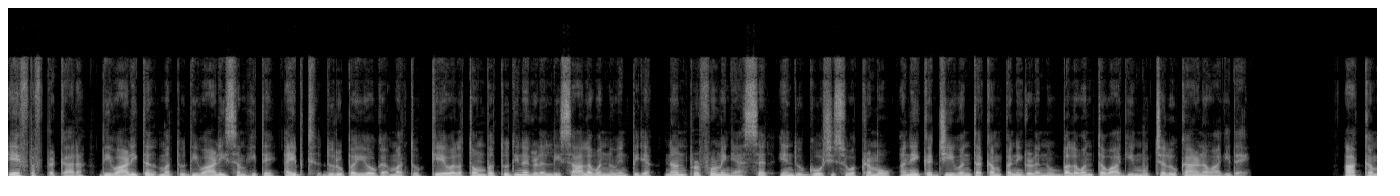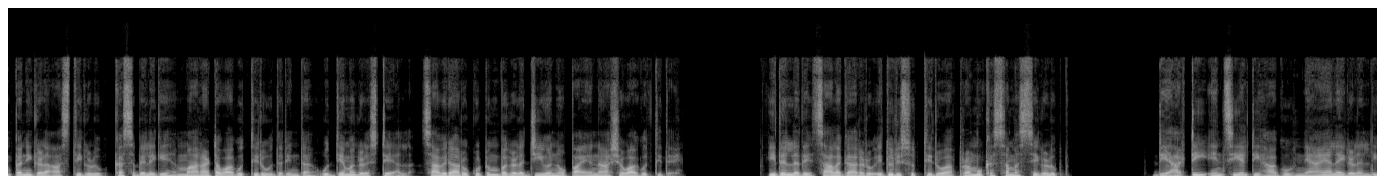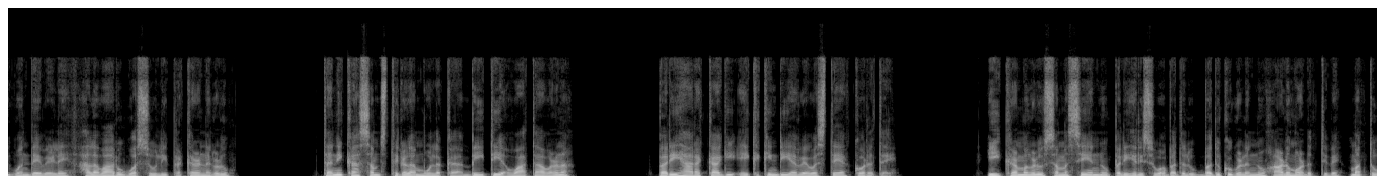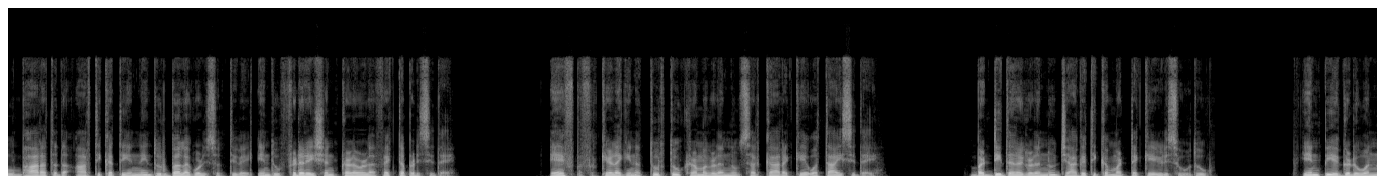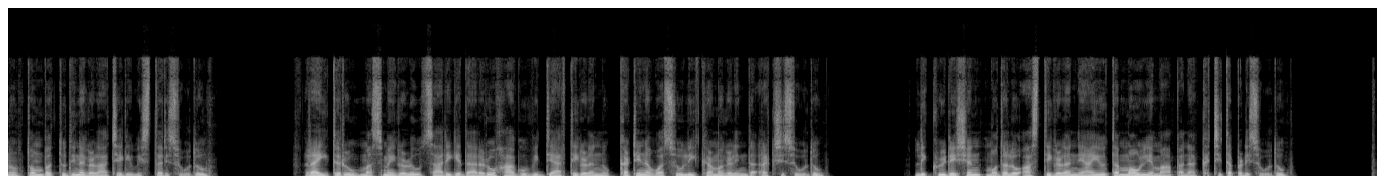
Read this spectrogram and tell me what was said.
ಎಫ್ ಪ್ರಕಾರ ದಿವಾಳಿತ ಮತ್ತು ದಿವಾಳಿ ಸಂಹಿತೆ ಐಬ್ತ್ ದುರುಪಯೋಗ ಮತ್ತು ಕೇವಲ ತೊಂಬತ್ತು ದಿನಗಳಲ್ಲಿ ಸಾಲವನ್ನು ಎಂಪಿಯ ನಾನ್ ಪರ್ಫಾರ್ಮಿಂಗ್ ಆಸೆಟ್ ಎಂದು ಘೋಷಿಸುವ ಕ್ರಮವು ಅನೇಕ ಜೀವಂತ ಕಂಪನಿಗಳನ್ನು ಬಲವಂತವಾಗಿ ಮುಚ್ಚಲು ಕಾರಣವಾಗಿದೆ. ಆ ಕಂಪನಿಗಳ ಆಸ್ತಿಗಳು ಕಸಬೆಲೆಗೆ ಮಾರಾಟವಾಗುತ್ತಿರುವುದರಿಂದ ಉದ್ಯಮಗಳಷ್ಟೇ ಅಲ್ಲ, ಸಾವಿರಾರು ಕುಟುಂಬಗಳ ಜೀವನೋಪಾಯ ನಾಶವಾಗುತ್ತಿದೆ. ಇದಲ್ಲದೆ ಸಾಲಗಾರರು ಎದುರಿಸುತ್ತಿರುವ ಪ್ರಮುಖ ಸಮಸ್ಯೆಗಳು ಡಿಆರ್ಟಿ ಎನ್ಸಿಎಲ್ಟಿ ಹಾಗೂ ನ್ಯಾಯಾಲಯಗಳಲ್ಲಿ ಒಂದೇ ವೇಳೆ ಹಲವಾರು ವಸೂಲಿ ಪ್ರಕರಣಗಳು ತನಿಖಾ ಸಂಸ್ಥೆಗಳ ಮೂಲಕ ಭೀತಿಯ ವಾತಾವರಣ ಪರಿಹಾರಕ್ಕಾಗಿ ಏಕಕಿಂಡಿಯ ವ್ಯವಸ್ಥೆಯ ಕೊರತೆ. ಈ ಕ್ರಮಗಳು ಸಮಸ್ಯೆಯನ್ನು ಪರಿಹರಿಸುವ ಬದಲು ಬದುಕುಗಳನ್ನು ಹಾಳು ಮಾಡುತ್ತಿವೆ ಮತ್ತು ಭಾರತದ ಆರ್ಥಿಕತೆಯನ್ನೇ ದುರ್ಬಲಗೊಳಿಸುತ್ತಿವೆ ಎಂದು ಫೆಡರೇಷನ್ ಕಳವಳ ವ್ಯಕ್ತಪಡಿಸಿದೆ. ಎಫ್ ಕೆಳಗಿನ ತುರ್ತು ಕ್ರಮಗಳನ್ನು ಸರ್ಕಾರಕ್ಕೆ ಒತ್ತಾಯಿಸಿದೆ. ಬಡ್ಡಿದರಗಳನ್ನು ಜಾಗತಿಕ ಮಟ್ಟಕ್ಕೆ ಇಳಿಸುವುದು. ಎನ್ಪಿಎ ಗಡುವನ್ನು ತೊಂಬತ್ತು ದಿನಗಳಾಚೆಗೆ ವಿಸ್ತರಿಸುವುದು. ರೈತರು, ಮಸ್ಮೆಗಳು, ಸಾರಿಗೆದಾರರು ಹಾಗೂ ವಿದ್ಯಾರ್ಥಿಗಳನ್ನು ಕಠಿಣ ವಸೂಲಿ ಕ್ರಮಗಳಿಂದ ರಕ್ಷಿಸುವುದು. ಲಿಕ್ವಿಡೇಷನ್ ಮೊದಲು ಆಸ್ತಿಗಳ ನ್ಯಾಯಯುತ ಮೌಲ್ಯಮಾಪನ ಖಚಿತಪಡಿಸುವುದು.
